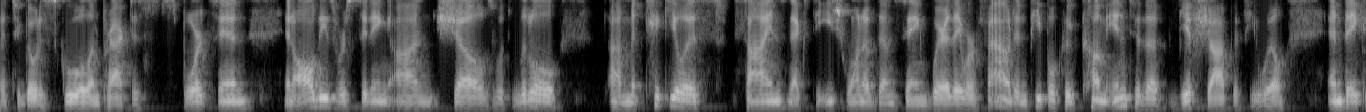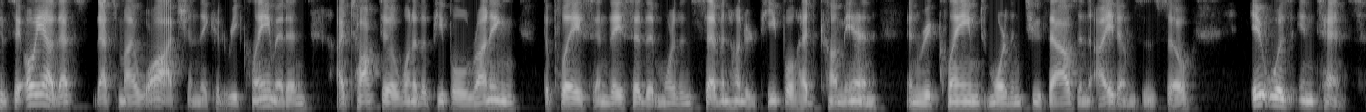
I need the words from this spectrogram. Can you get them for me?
uh, to go to school and practice sports in. And all these were sitting on shelves with little uh, meticulous signs next to each one of them saying where they were found and people could come into the gift shop if you will and they could say oh yeah that's that's my watch and they could reclaim it. And i talked to one of the people running the place and they said that more than 700 people had come in and reclaimed more than 2000 items. And so it was intense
